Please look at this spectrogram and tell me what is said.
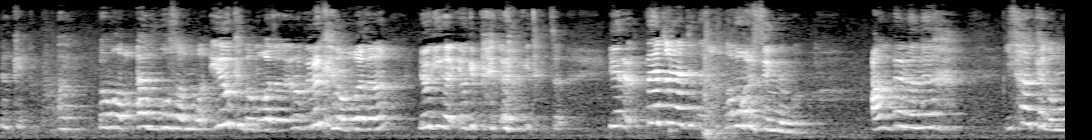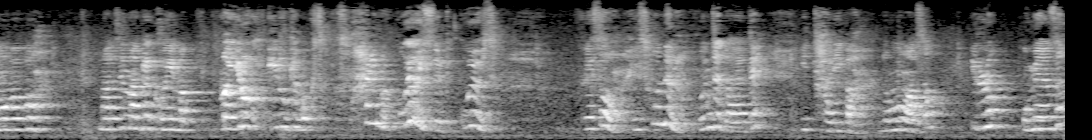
이렇게, 아, 넘어가, 아, 무거워서 안 넘어가. 이렇게 넘어가잖아, 여러분. 이렇게 넘어가잖아. 여기가, 여기 배가 여기 됐잖아. 얘를 빼줘야지 넘어갈 수 있는 거. 안 빼면은 이상하게 넘어가고 마지막에 거의 막, 막 이렇게, 이렇게 막 살이 막 꼬여있어. 이렇게 꼬여있어. 그래서 이 손을 언제 놔야 돼? 이 다리가 넘어와서 일로 오면서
